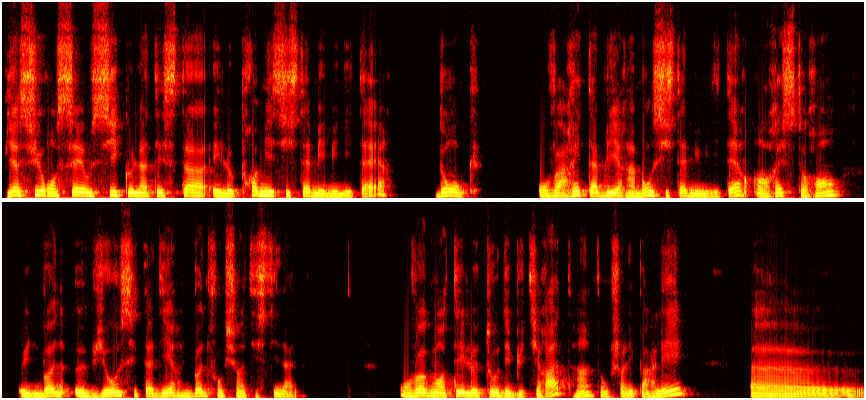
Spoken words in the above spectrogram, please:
Bien sûr, on sait aussi que l'intestin est le premier système immunitaire, donc on va rétablir un bon système immunitaire en restaurant une bonne eubio, c'est-à-dire une bonne fonction intestinale. On va augmenter le taux des butyrates, hein, donc j'en ai parlé. Euh,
